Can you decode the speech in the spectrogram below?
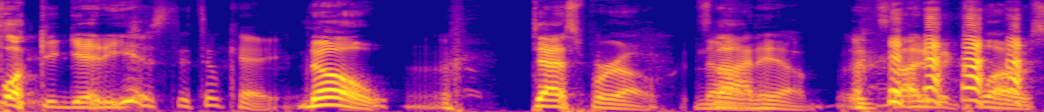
fucking idiot. Just, it's okay. No. Despero. It's No. not him. It's not even close.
